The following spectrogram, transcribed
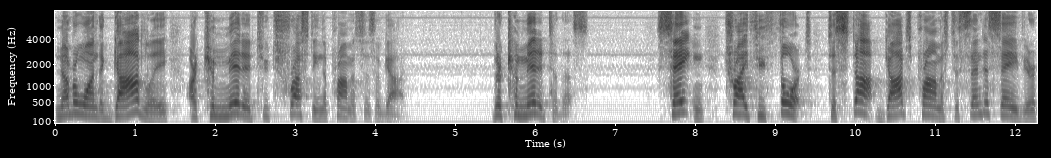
Number one, the godly are committed to trusting the promises of God. They're committed to this. Satan tried to thwart, to stop God's promise to send a Savior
